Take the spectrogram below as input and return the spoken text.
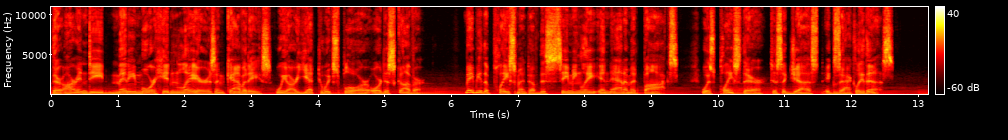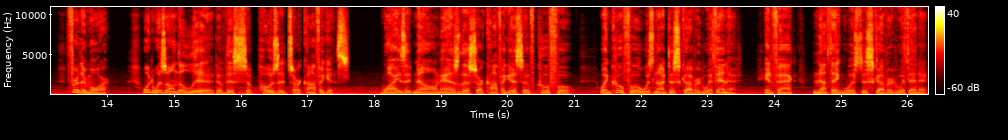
there are indeed many more hidden layers and cavities we are yet to explore or discover. Maybe the placement of this seemingly inanimate box was placed there to suggest exactly this. Furthermore, what was on the lid of this supposed sarcophagus? Why is it known as the sarcophagus of Khufu, when Khufu was not discovered within it? In fact, nothing was discovered within it.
